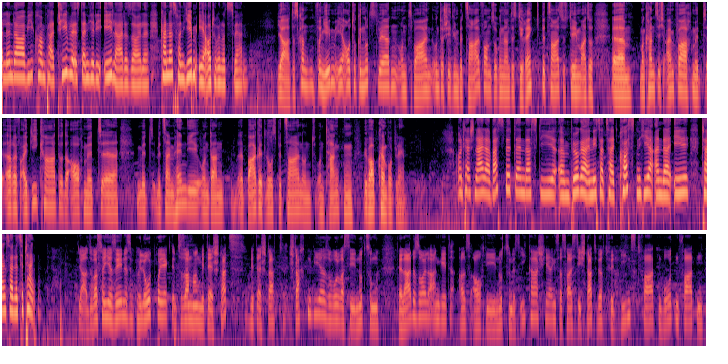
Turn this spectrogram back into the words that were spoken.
Herr Lindauer, wie kompatibel ist denn hier die E-Ladesäule? Kann das von jedem E-Auto genutzt werden? Ja, das kann von jedem E-Auto genutzt werden und zwar in unterschiedlichen Bezahlformen, sogenanntes Direktbezahlsystem. Also ähm, man kann sich einfach mit RFID-Card oder auch mit, äh, mit, mit seinem Handy und dann äh, bargeldlos bezahlen und, und tanken, überhaupt kein Problem. Und Herr Schneider, was wird denn das die ähm, Bürger in nächster Zeit kosten, hier an der E-Tanksäule zu tanken? Ja, also was wir hier sehen, ist ein Pilotprojekt im Zusammenhang mit der Stadt. Mit der Stadt starten wir, sowohl was die Nutzung der Ladesäule angeht, als auch die Nutzung des E-Car-Sharings. Das heißt, die Stadt wird für Dienstfahrten, Botenfahrten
